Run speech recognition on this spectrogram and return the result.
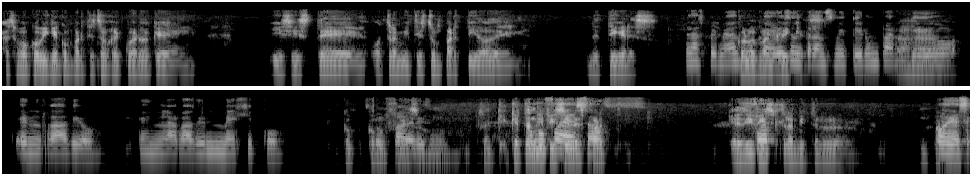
hace poco vi que compartiste un recuerdo que hiciste o transmitiste un partido de, de Tigres. Las primeras con mujeres en transmitir un partido en radio, en la radio en México. ¿Cómo, fue eso? padrísimo. O sea, ¿qué, qué tan ¿Cómo fue difícil es? Es difícil transmitir. Oye, sí,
